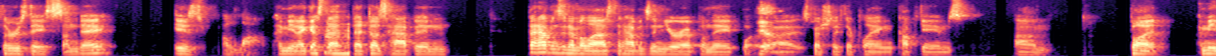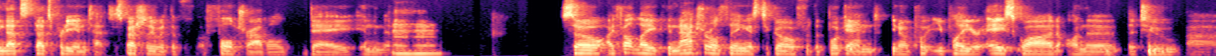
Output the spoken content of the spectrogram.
Thursday, Sunday is a lot. I mean, I guess that Mhm. that does happen. That happens in MLS. That happens in Europe when they, Yeah. uh, especially if they're playing cup games. Um, but I mean, that's that's pretty intense, especially with a, a full travel day in the middle. hmm So I felt like the natural thing is to go for the bookend. You know, put you play your A squad on the the two uh,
